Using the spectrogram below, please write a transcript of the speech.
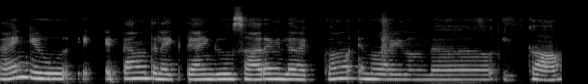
താങ്ക് യു എട്ടാമത്തെ ലൈക്ക് താങ്ക് യു സാരമില്ല. വെക്കാം എന്ന് പറയുന്നുണ്ട്. ഇക്ക.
